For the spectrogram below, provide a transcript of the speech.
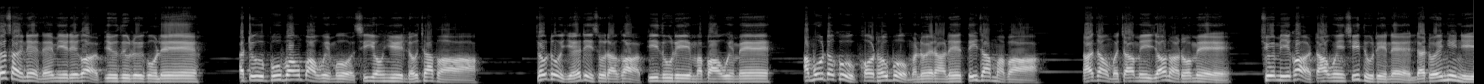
သက်ဆိုင်တဲ့နယ်မြေတွေကပြည်သူတွေကိုလည်းအတူပူးပေါင်းပါဝင်မှုစီယုံရေးလုပ်ကြပါကျုပ်တို့ရဲတွေဆိုတာကပြည်သူတွေမပါဝင်ပဲအမှုတစ်ခုဖော်ထုတ်ဖို့မလွယ်တာလဲသိကြမှာပါဒါကြောင့်မကြမီရောက်လာတော့မဲ့ရွှေမြေကတာဝန်ရှိသူတွေနဲ့လက်တွဲညင်ညီ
